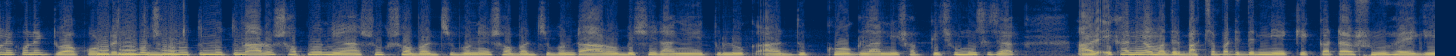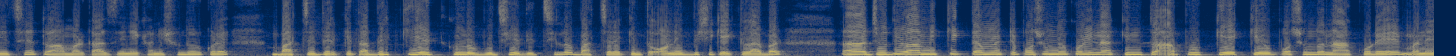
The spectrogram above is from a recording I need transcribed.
অনেক অনেক দোয়া করবেন নতুন বছর নতুন নতুন আরও স্বপ্ন নিয়ে আসুক সবার জীবনে সবার জীবনটা আরও বেশি রাঙিয়ে তুলুক আর দুঃখ গ্লানি সবকিছু মুছে যাক। আর এখানে আমাদের বাচ্চা পাটিদের নিয়ে কেক কাটা শুরু হয়ে গিয়েছে তো আমার কাজিন এখানে সুন্দর করে বাচ্চাদেরকে তাদের কেকগুলো বুঝিয়ে দিচ্ছিল বাচ্চারা কিন্তু অনেক বেশি কেক লাভার। যদিও আমি কেক তেমন একটা পছন্দ করি না কিন্তু আপুর কেক কেউ পছন্দ না করে মানে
